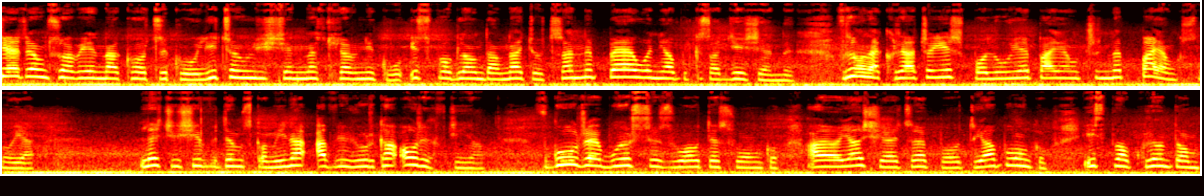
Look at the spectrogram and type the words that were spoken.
Siedzę sobie na kocyku, liczę liście na trawniku i spoglądam na ciucany pełen jabłek zadziesiony. Wronek raczej jest, poluje, pajęczyny pająk snuje. Leci siwy dym z komina, a wiewiórka orzech wcina. W górze błyszczy złote słonko, a ja siedzę pod jabłonką i spoglądam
